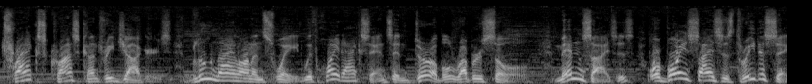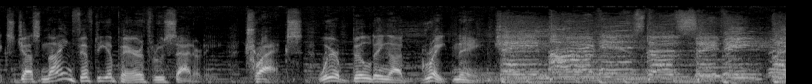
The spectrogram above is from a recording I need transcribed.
Trax cross-country joggers, blue nylon and suede with white accents and durable rubber sole. Men's sizes or boys sizes 3 to 6, just 9.50 a pair through Saturday. Trax, we're building a great name. Kmart is the saving place.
